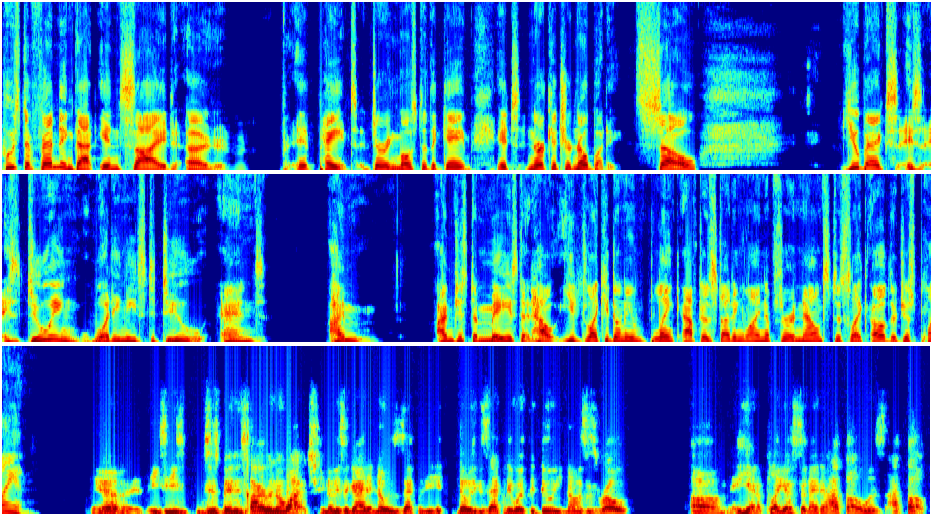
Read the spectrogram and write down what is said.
Who's defending that inside? Uh, paint during most of the game. It's Nurkic or nobody. So Eubanks is is doing what he needs to do, and I'm I'm just amazed at how you like you don't even blink after the starting lineups are announced. It's like oh they're just playing. Yeah, he's he's just been inspiring to watch. You know, he's a guy that knows exactly knows exactly what to do. He knows his role. Um, he had a play yesterday that I thought was I thought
